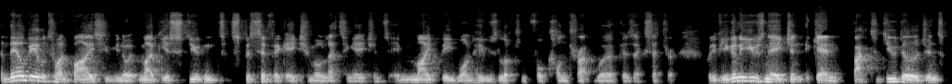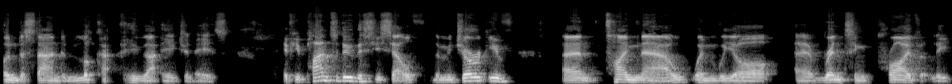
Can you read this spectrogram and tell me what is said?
and they'll be able to advise you. You know, it might be a student-specific HMO letting agent. It might be one who's looking for contract workers, etc. But if you're going to use an agent, again, back to due diligence, understand and look at who that agent is. If you plan to do this yourself, the majority of um, time now, when we are uh, renting privately,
